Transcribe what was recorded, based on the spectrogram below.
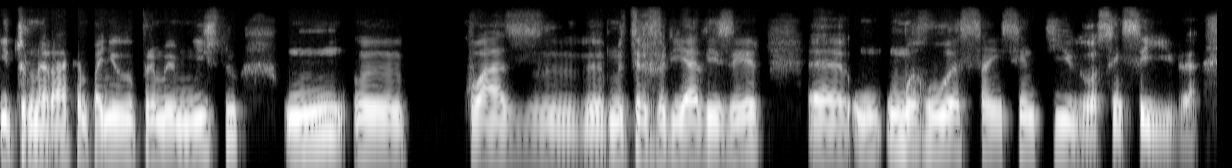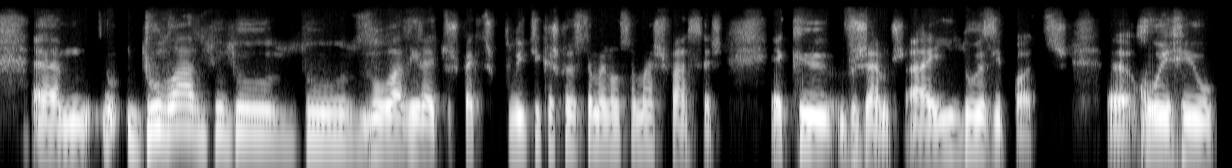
e tornará a campanha do Primeiro-Ministro um uh, quase, eh, me atreveria a dizer, uh, uma rua sem sentido ou sem saída. Do lado do, do, do, lado direito do espectro político as coisas também não são mais fáceis. É que, vejamos, há aí duas hipóteses, uh, Rui Rio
